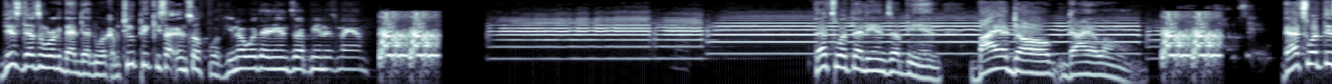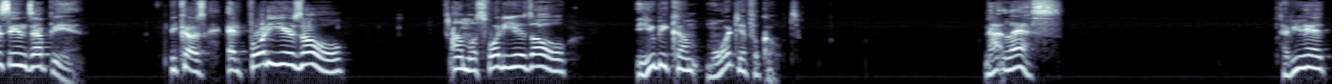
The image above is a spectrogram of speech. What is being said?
This doesn't work, that doesn't work. I'm too picky, and so forth. You know what that ends up being, is, man? That's what that ends up being. Buy a dog, die alone. That's what this ends up in. Because at 40 years old, almost 40 years old, you become more difficult not less. Have you had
